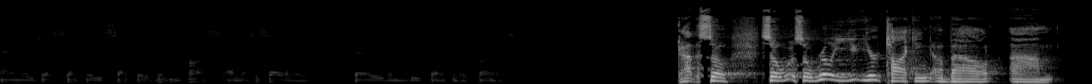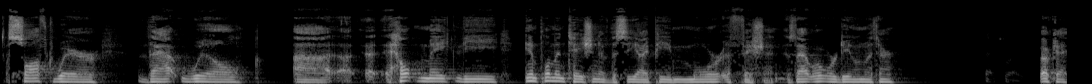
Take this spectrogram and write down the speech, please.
and they just simply suffer hidden costs unnecessarily buried in the details of their plans. Got it. So, so, so really, you're talking about um, software that will uh, help make the implementation of the CIP more efficient. Is that what we're dealing with here? That's right. Okay.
